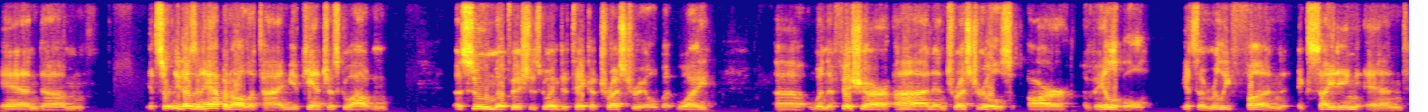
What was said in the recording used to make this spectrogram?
And um, it certainly doesn't happen all the time. You can't just go out and assume a fish is going to take a terrestrial, but why? Uh, when the fish are on and terrestrials are available, it's a really fun, exciting, and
